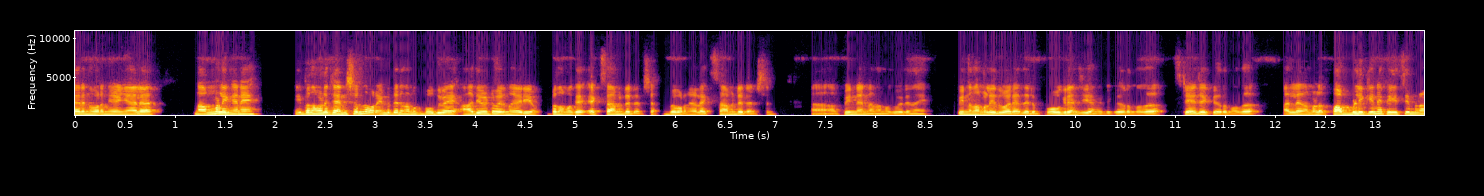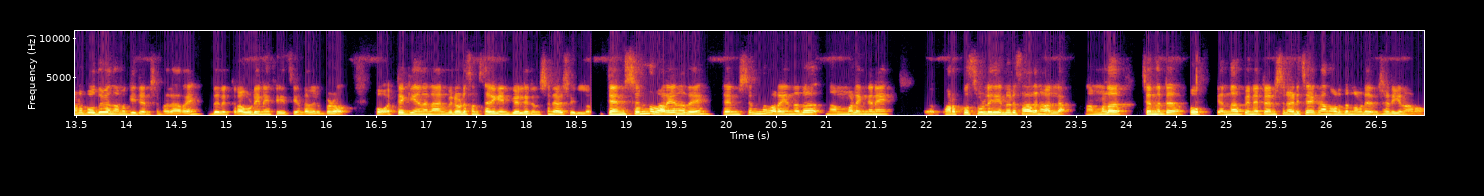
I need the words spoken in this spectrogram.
കാര്യം എന്ന് പറഞ്ഞു കഴിഞ്ഞാൽ നമ്മളിങ്ങനെ ഇപ്പൊ നമ്മൾ ടെൻഷൻ എന്ന് പറയുമ്പോഴത്തേനും നമുക്ക് പൊതുവെ ആദ്യമായിട്ട് വരുന്ന കാര്യം ഇപ്പൊ നമുക്ക് എക്സാമിന്റെ ടെൻഷൻ ഇപ്പൊ പറഞ്ഞാൽ എക്സാമിന്റെ ടെൻഷൻ പിന്നെ എന്നാ നമുക്ക് വരുന്നത് പിന്നെ നമ്മൾ ഇതുപോലെ എന്തെങ്കിലും പ്രോഗ്രാം ചെയ്യാൻ വേണ്ടി കയറുന്നത് സ്റ്റേജിൽ കയറുന്നത് അല്ലെ നമ്മൾ പബ്ലിക്കിനെ ഫേസ് ചെയ്യുമ്പോഴാണ് പൊതുവെ നമുക്ക് ഈ ടെൻഷൻ വരാറേ. എന്തെങ്കിലും ക്രൗഡിനെ ഫേസ് ചെയ്യേണ്ട വരുമ്പോഴോ? ഇപ്പൊ ഒറ്റയ്ക്ക് ഞാൻ ആൻവിനോട് സംസാരിക്കാൻ എനിക്ക് വലിയ ടെൻഷൻ ആവശ്യമില്ല ടെൻഷൻ എന്ന് പറയുന്നത് ടെൻഷൻ എന്ന് പറയുന്നത് നമ്മൾ ഇങ്ങനെ പർപ്പസ്ഫുള്ളി ചെയ്യുന്ന ഒരു സാധനമല്ല. നമ്മൾ ചെന്നിട്ട് ഓ എന്നാ പിന്നെ ടെൻഷൻ അടിച്ചേക്കാന്ന് ഓർത്ത് നമ്മൾ ടെൻഷൻ അടിക്കുന്നതാണോ?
